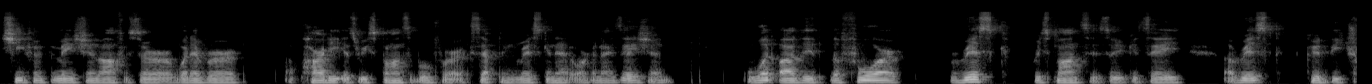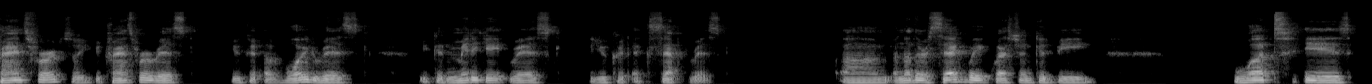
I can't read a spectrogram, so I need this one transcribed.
chief information officer or whatever a party is responsible for accepting risk in that organization. What are the, the four risk responses? So you could say a risk could be transferred. So you could transfer risk, you could avoid risk, you could mitigate risk, you could accept risk. Um, another segue question could be what is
